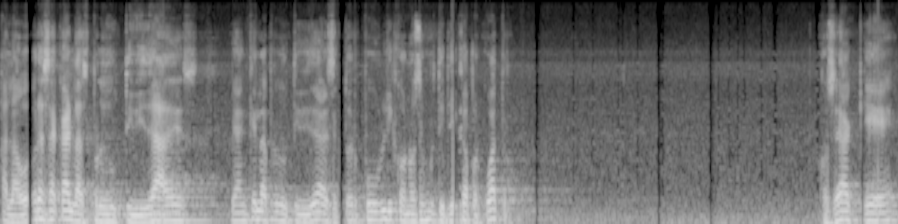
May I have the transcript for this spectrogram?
a la hora de sacar las productividades, vean que la productividad del sector público no se multiplica por cuatro. O sea que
